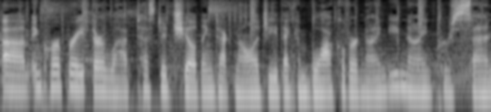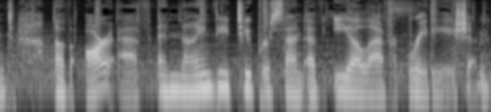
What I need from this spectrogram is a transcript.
Um, incorporate their lab tested shielding technology that can block over 99% of RF and 92% of ELF radiation.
